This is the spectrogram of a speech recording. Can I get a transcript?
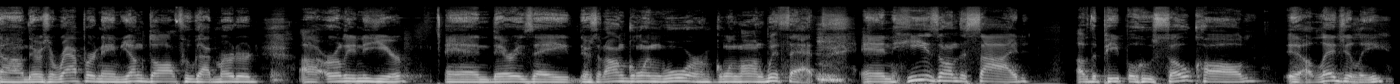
Um, there's a rapper named Young Dolph who got murdered uh, early in the year, and there is a there's an ongoing war going on with that, and he is on the side of the people who so called allegedly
